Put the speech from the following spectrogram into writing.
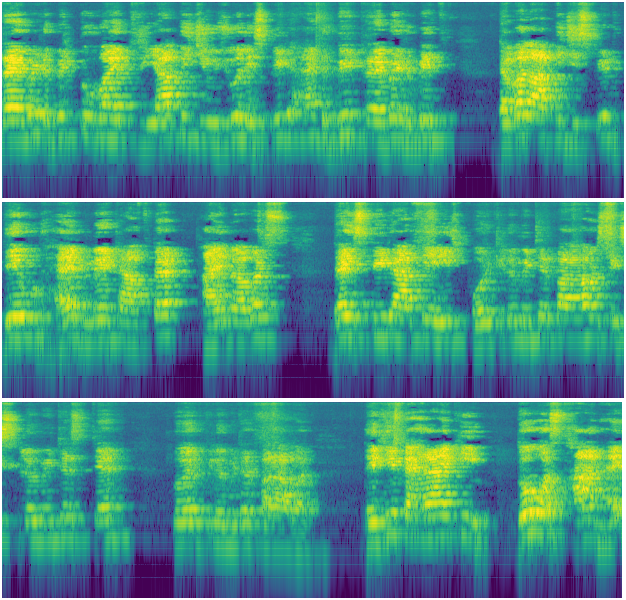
traveled with 2 by 3 of his usual speed and b traveled with double of his speed, they would have met after 5 hours. The speed of a is 4 km per hour 6 km 10 12 km per hour. देखिए कह रहा है कि दो स्थान है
